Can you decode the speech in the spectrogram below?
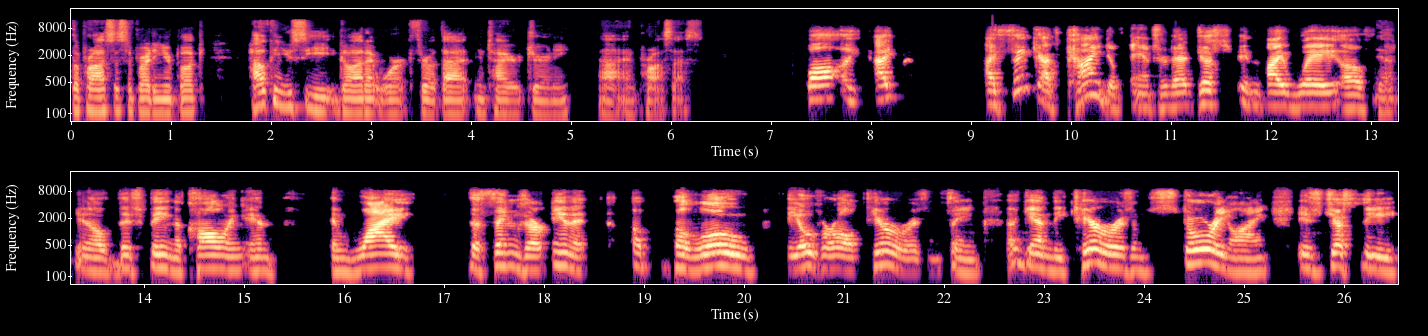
the process of writing your book, how can you see God at work throughout that entire journey uh, and process? Well, I, I I think I've kind of answered that just in by way of yeah. you know this being a calling and and why the things are in it uh, below the overall terrorism thing. Again, the terrorism storyline is just the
